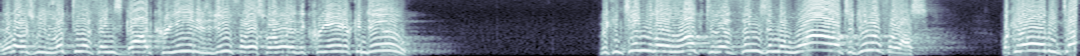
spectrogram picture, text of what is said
In other words, we look to the things God created to do for us what only the Creator can do. We continually look to the things in the world to do for us what can only be done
